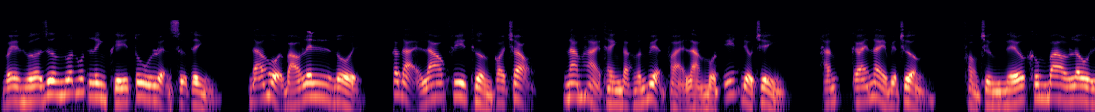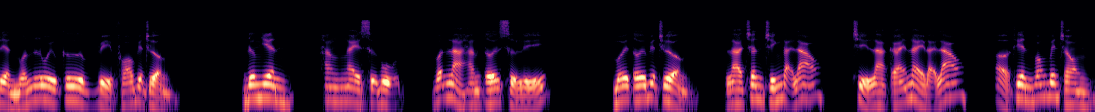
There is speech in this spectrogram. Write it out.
Về hứa dương nuốt hút linh khí tu luyện sự tình, đã hội báo lên rồi, các đại lao phi thường coi trọng, Nam Hải thành đặc huấn viện phải làm một ít điều chỉnh, hắn cái này viện trưởng, phỏng chừng nếu không bao lâu liền muốn lui cư vì phó viện trưởng. Đương nhiên, hàng ngày sự vụ, vẫn là hắn tới xử lý. Mới tới viện trưởng, là chân chính đại lão, chỉ là cái này đại lão, ở thiên vong bên trong,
